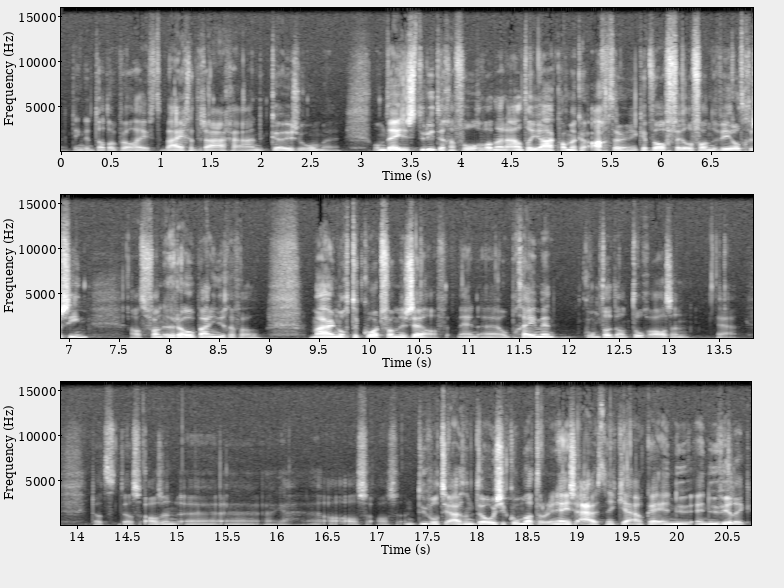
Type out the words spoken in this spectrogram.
ik denk dat dat ook wel heeft bijgedragen aan de keuze om, eh, om deze studie te gaan volgen. Want na een aantal jaar kwam ik erachter. Ik heb wel veel van de wereld gezien, als van Europa in ieder geval, maar nog te kort van mezelf. En op een gegeven moment komt dat dan toch als een, ja, dat, dat is als een, eh, ja, als, als een duveltje uit een doosje komt dat er ineens uit. En denk ik, ja, oké, en, nu, en nu wil ik.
